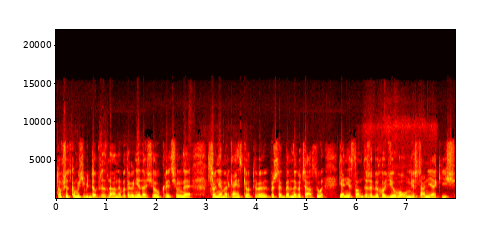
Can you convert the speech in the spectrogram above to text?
to wszystko musi być dobrze znane, bo tego nie da się ukryć stronie amerykańskiej od pewnego czasu. Ja nie sądzę, żeby chodziło o umieszczanie jakichś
